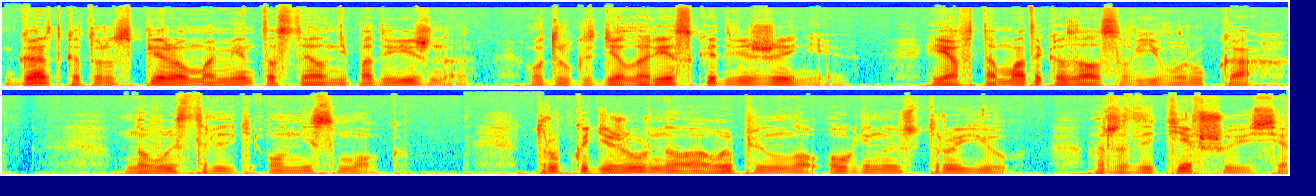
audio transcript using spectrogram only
Гард, который с первого момента стоял неподвижно, вдруг сделал резкое движение, и автомат оказался в его руках. Но выстрелить он не смог. Трубка дежурного выплюнула огненную струю, разлетевшуюся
